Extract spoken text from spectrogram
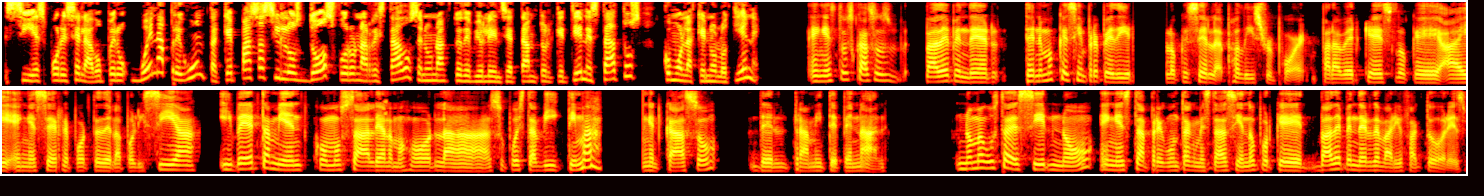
si es por ese lado. Pero buena pregunta, ¿qué pasa si los dos fueron arrestados en un acto de violencia, tanto el que tiene estatus como la que no lo tiene? En estos casos va a depender, tenemos que siempre pedir lo que es el police report para ver qué es lo que hay en ese reporte de la policía y ver también cómo sale a lo mejor la supuesta víctima en el caso del trámite penal. No me gusta decir no en esta pregunta que me está haciendo porque va a depender de varios factores.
